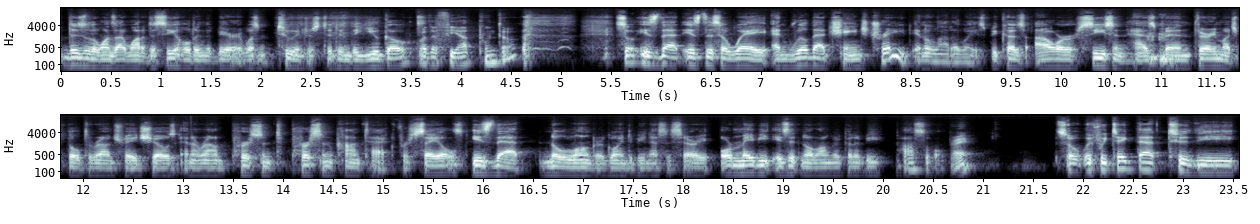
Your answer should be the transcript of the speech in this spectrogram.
these are the ones I wanted to see holding the beer. I wasn't too interested in the Yugo. Or the Fiat Punto? So is that is this a way and will that change trade in a lot of ways? Because our season has been very much built around trade shows and around person to person contact for sales. Is that no longer going to be necessary or maybe is it no longer going to be possible? Right? so if we take that to the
